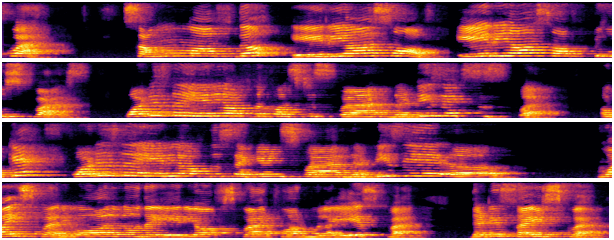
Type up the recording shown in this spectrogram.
square sum of the areas of areas of two squares. What is the area of the first square? That is x square. Okay. What is the area of the second square? That is a uh, y square. You all know the area of square formula a square. That is side square.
